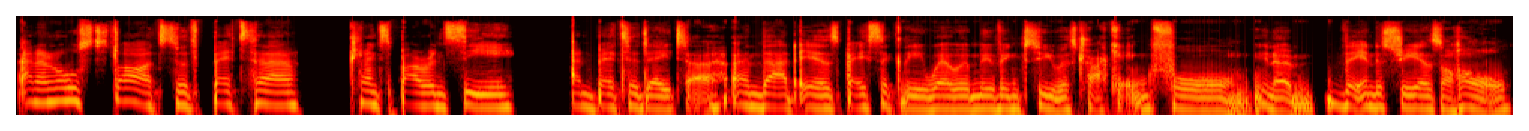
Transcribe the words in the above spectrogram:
And it all starts with better transparency and better data. And that is basically where we're moving to with tracking for, you know, the industry as a whole.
